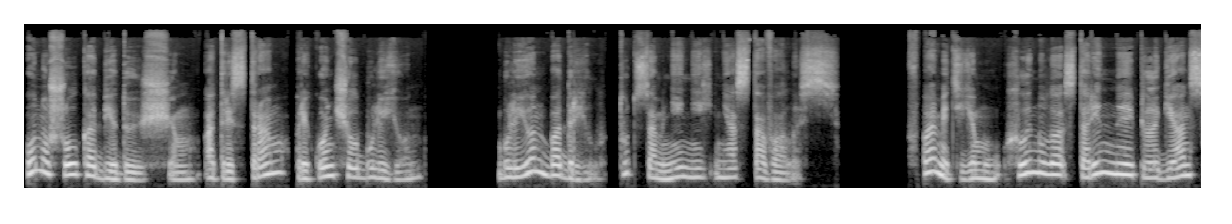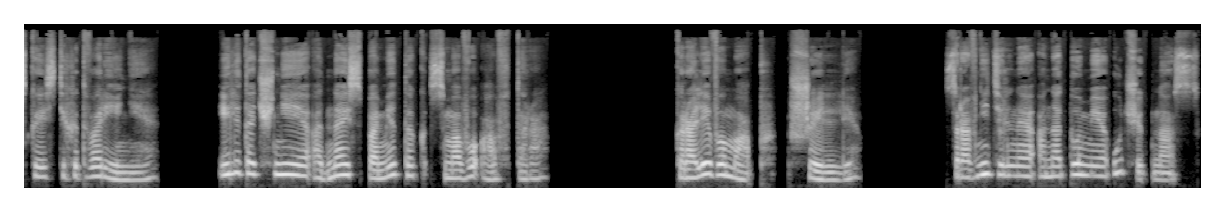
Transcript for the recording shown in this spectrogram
Он ушел к обедающим, а Тристрам прикончил бульон. Бульон бодрил, тут сомнений не оставалось. В память ему хлынуло старинное пелагианское стихотворение, или точнее, одна из пометок самого автора. Королева Мап, Шелли. Сравнительная анатомия учит нас,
